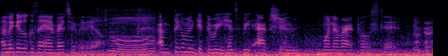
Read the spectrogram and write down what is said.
I'm making Lucas an anniversary video. Aww. I'm think I'm gonna get the re his reaction whenever I post it. Okay,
